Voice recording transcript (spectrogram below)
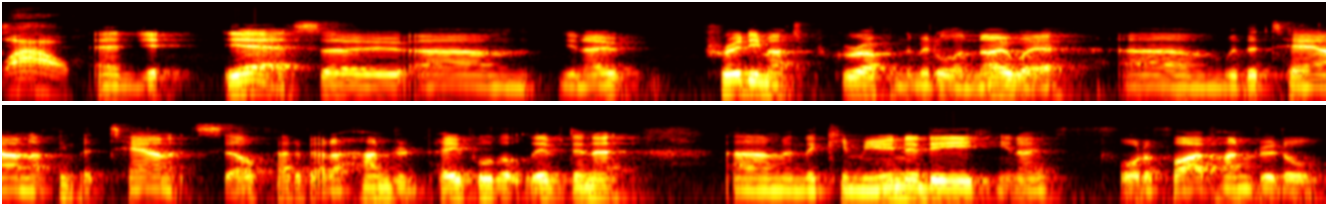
wow. And yeah, so um, you know, pretty much grew up in the middle of nowhere um, with a town. I think the town itself had about hundred people that lived in it, um, and the community, you know, four to five hundred or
